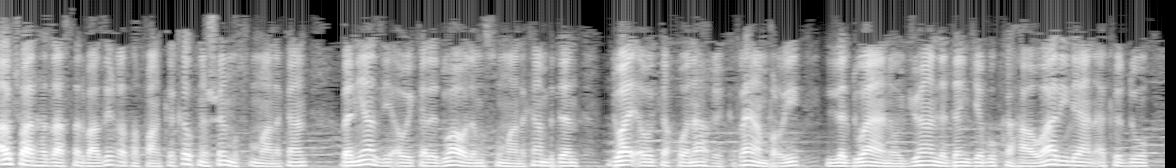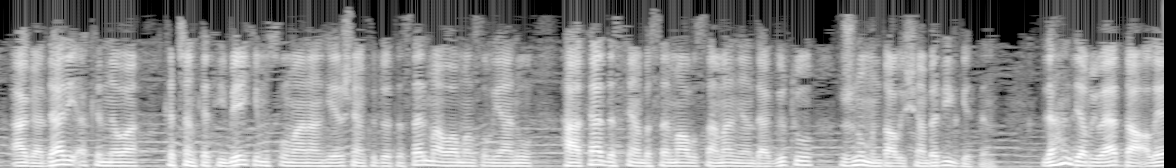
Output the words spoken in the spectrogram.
ئەو چوار هەزار سەربازی غەتەفان کە کەوتنە شوێن مسلمانەکان بە نیازی ئەوەی کە لە دواوە لە مسلمانەکان بدەن دوای ئەوەی کە قۆناغێک ڕێیان بڕی لە دوایانەوە گوێیان لە دەنگێ بوو کە هاواری لێیان ئەکرد و ئاگاداری ئەکردنەوە کە چەند کەتیبەیەکی موسڵمانان هێرشیان کردۆتە سەر ماوە مەنزڵیان و هاکار دەستیان بەسەر ماڵ و سامانیاندا گرت و ژن و منداڵیشیان بە دیل گرتن لە هەندێ ڕیوایەتدا ئەڵێ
